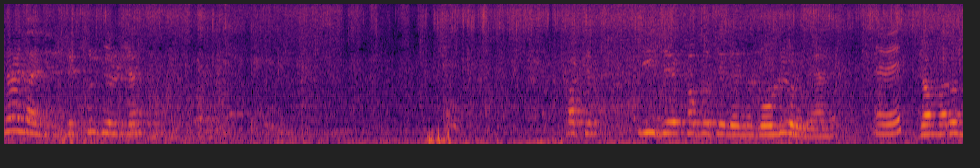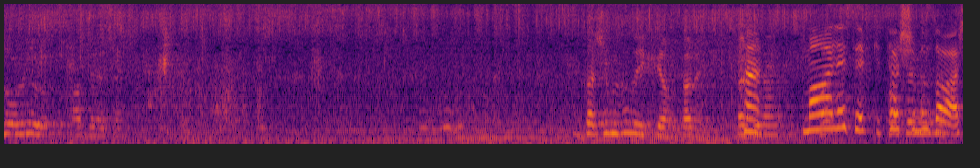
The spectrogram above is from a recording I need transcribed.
Nereden gidecek? Su göreceğiz. Bakın iyice kapasitelerini zorluyorum yani. Evet. Camları zorluyorum arkadaşlar. Taşımızı da yıkayalım tabii. Maalesef ki taşımız da var.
